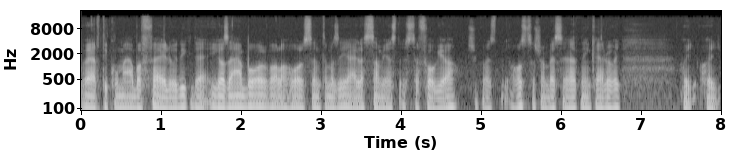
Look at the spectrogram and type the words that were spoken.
vertikumába fejlődik, de igazából valahol szerintem az AI lesz, ami ezt összefogja, és akkor ezt hosszasan beszélhetnénk erről, hogy, hogy, hogy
